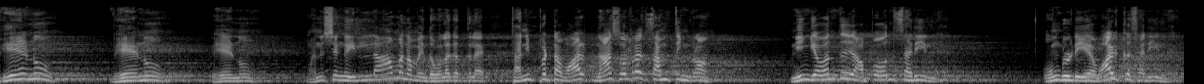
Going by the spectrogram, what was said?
வேணும் வேணும் வேணும். மனுஷங்க இல்லாமல் நம்ம இந்த உலகத்தில் தனிப்பட்ட வாழ் நான் சொல்கிறேன் சம்திங் ராங் நீங்கள் வந்து அப்போ வந்து சரியில்லை. உங்களுடைய வாழ்க்கை சரியில்லை.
